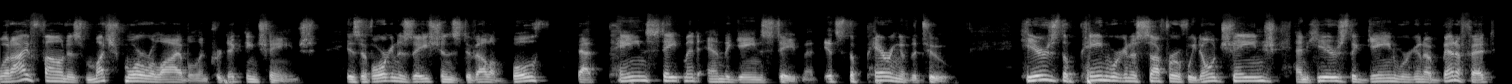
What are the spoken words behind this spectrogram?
What I've found is much more reliable in predicting change is if organizations develop both that pain statement and the gain statement. It's the pairing of the two. Here's the pain we're going to suffer if we don't change, and here's the gain we're going to benefit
